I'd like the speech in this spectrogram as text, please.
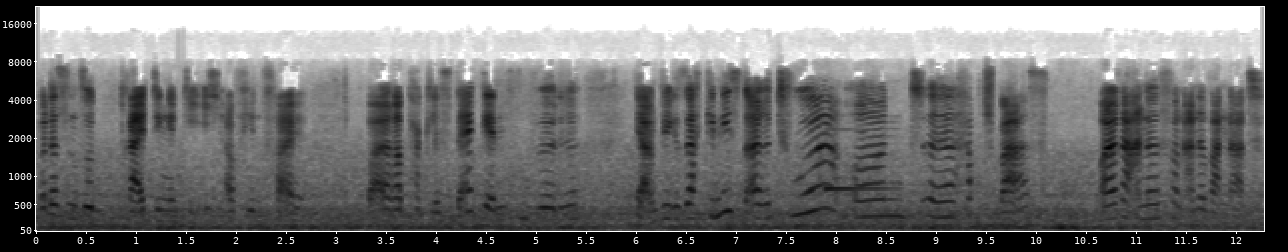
Aber das sind so drei Dinge, die ich auf jeden Fall bei eurer Packliste ergänzen würde. Ja, und wie gesagt, genießt eure Tour und äh, habt Spaß. Eure Anne von Anne Wandert.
